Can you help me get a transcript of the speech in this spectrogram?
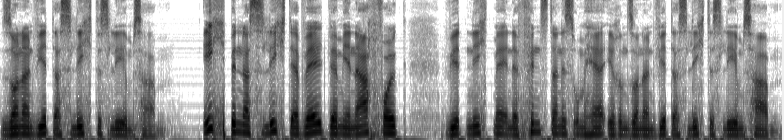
sondern wird das Licht des Lebens haben. Ich bin das Licht der Welt, wer mir nachfolgt, wird nicht mehr in der Finsternis umherirren, sondern wird das Licht des Lebens haben.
